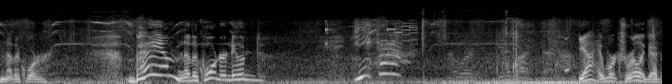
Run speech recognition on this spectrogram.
Another quarter. Bam! Another quarter, dude. Yeah. Yeah, it works really good.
